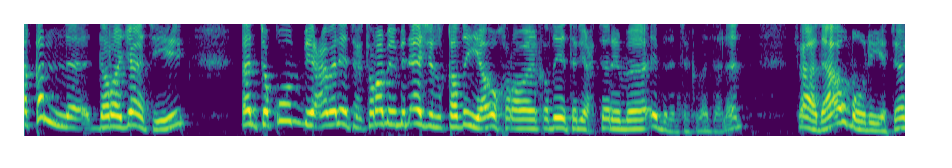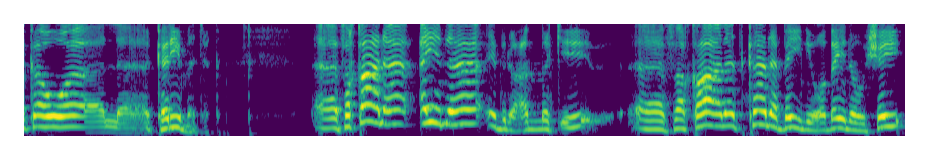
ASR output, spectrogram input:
أقل درجاته أن تقوم بعملية احترامه من أجل قضية أخرى وهي قضية أن يحترم ابنتك مثلا فهذا أو موليتك أو كريمتك. فقال أين ابن عمك؟ فقالت كان بيني وبينه شيء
